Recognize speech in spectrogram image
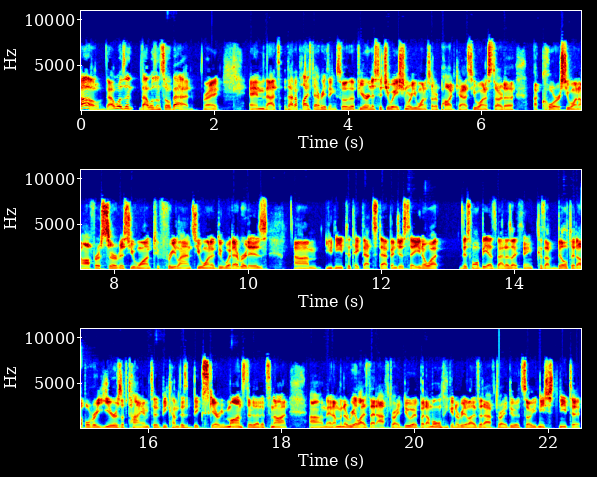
oh that wasn't that wasn't so bad right and that's that applies to everything so if you're in a situation where you want to start a podcast you want to start a, a course you want to offer a service you want to freelance you want to do whatever it is um, you need to take that step and just say you know what this won't be as bad as I think because I've built it up over years of time to become this big scary monster that it's not. Um, and I'm going to realize that after I do it, but I'm only going to realize it after I do it. So you need, need to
